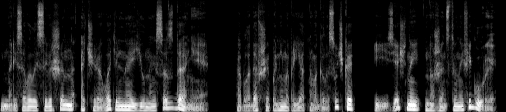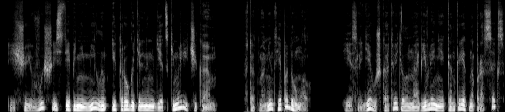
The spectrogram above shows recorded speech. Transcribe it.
нарисовалось совершенно очаровательное юное создание, обладавшая помимо приятного голосочка и изящной, но женственной фигуры, еще и в высшей степени милым и трогательным детским личиком. В тот момент я подумал, если девушка ответила на объявление конкретно про секс,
